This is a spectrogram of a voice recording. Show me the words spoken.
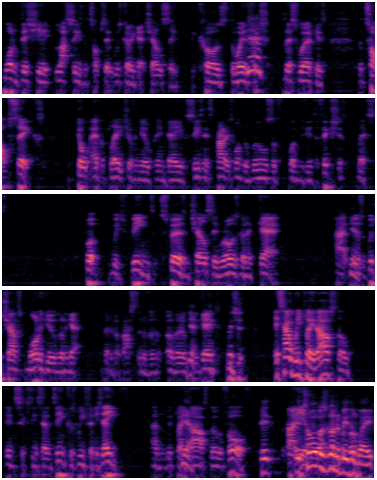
one of this year, last season, the top six was going to get Chelsea because the way Yeah. this work is, the top six don't ever play each other in the opening day of the season. It's apparently it's one of the rules of when we do the fixture list. But which means Spurs and Chelsea we're always going to get. Uh, There's a good chance one of you are going to get a bit of a bastard of, a, of an opening Yeah, game. Which is, it's how we played Arsenal in 16-17 because we finished eighth and we played Yeah. Arsenal fourth. It, it's always going to be the run. way.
